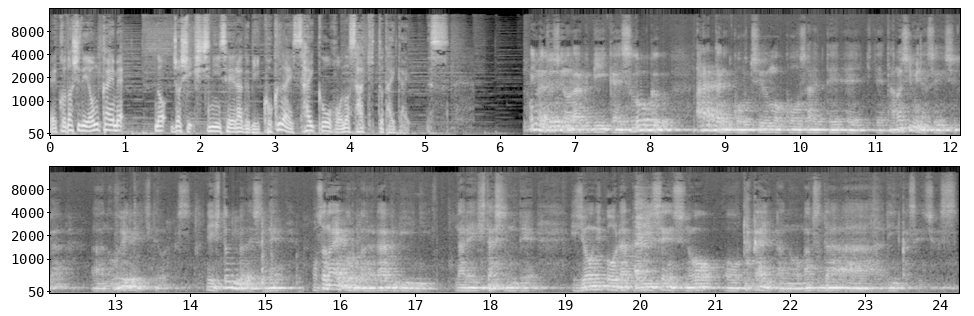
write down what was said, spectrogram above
え今年で4回目の女子7人制ラグビー国内最高峰のサーキット大会です。今女子のラグビー界すごく新たにこう注目をされてきて楽しみな選手があの増えてきております。で一人はですね幼い頃からラグビーに慣れ親しんで非常にこうラグビー選手の高いあの松田凛香選手です。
